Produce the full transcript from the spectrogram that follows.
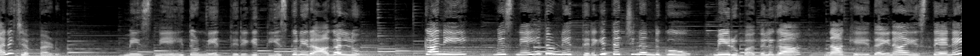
అని చెప్పాడు. మీ స్నేహితుణ్ణి తిరిగి తీసుకుని రాగలను. కానీ మీ స్నేహితుణ్ణి తిరిగి తెచ్చినందుకు మీరు బదులుగా నాకేదైనా ఇస్తేనే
